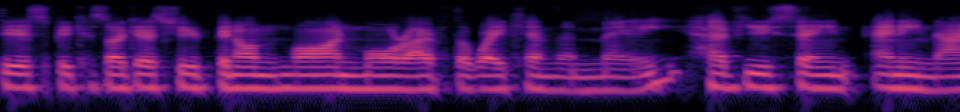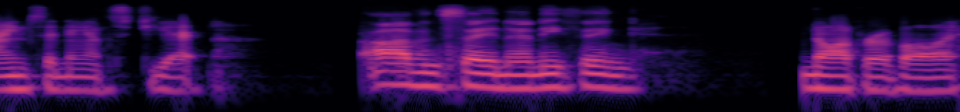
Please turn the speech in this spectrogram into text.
this because I guess you've been online more over the weekend than me. Have you seen any names announced yet? I haven't seen anything. Neither have I.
